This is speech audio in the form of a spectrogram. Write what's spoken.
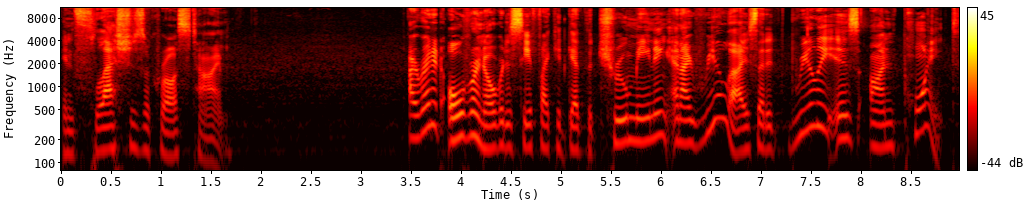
in flashes across time. I read it over and over to see if I could get the true meaning, and I realized that it really is on point.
